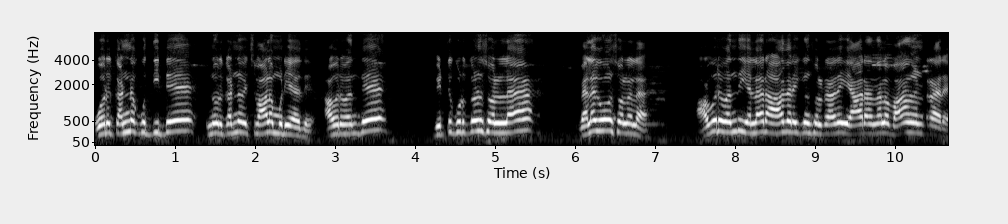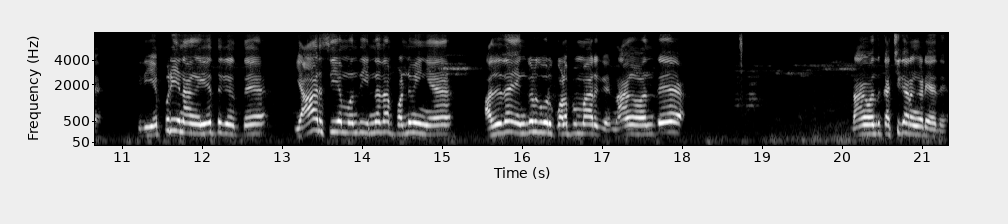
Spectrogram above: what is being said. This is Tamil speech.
ஒரு கண்ணை குத்திட்டு இன்னொரு கண்ணை வச்சு வாழ முடியாது. அவர் வந்து விட்டு கொடுக்கணும்னு சொல்லல விலகவும் சொல்லலை. அவர் வந்து எல்லாரும் ஆதரிக்கும் சொல்கிறாரு யாராக இருந்தாலும் வாங்கன்றாரு. இது எப்படி நாங்கள் ஏற்றுக்கிறது யார் சிஎம் வந்து என்னதான் பண்ணுவீங்க? அதுதான் எங்களுக்கு ஒரு குழப்பமா இருக்குது நாங்கள் வந்து நாங்கள் வந்து கட்சிக்காரங்க கிடையாது.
